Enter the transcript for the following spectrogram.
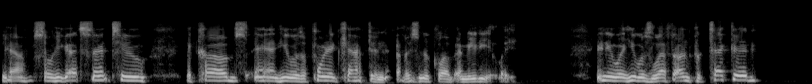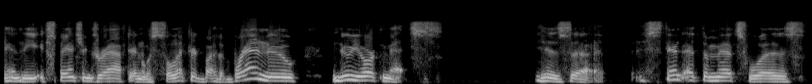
Yeah, so he got sent to the Cubs and he was appointed captain of his new club immediately. Anyway, he was left unprotected in the expansion draft and was selected by the brand new New York Mets. His uh, stint at the Mets was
